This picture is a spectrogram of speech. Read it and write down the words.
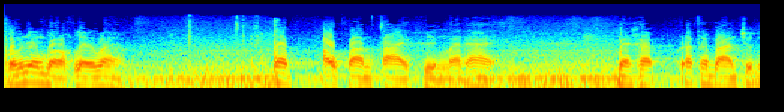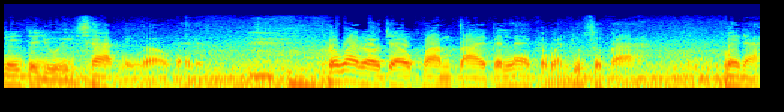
ผมยังบอกเลยว่า ถ้าเอาความตายคืนมาได้นะครับ รัฐบาลชุดนี้จะอยู่อีกชาติหนึ่งก็เอาไปเลยเพราะว่าเราจะเอาความตายเป็นแลกกับวันยุบสภาไม่ได้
